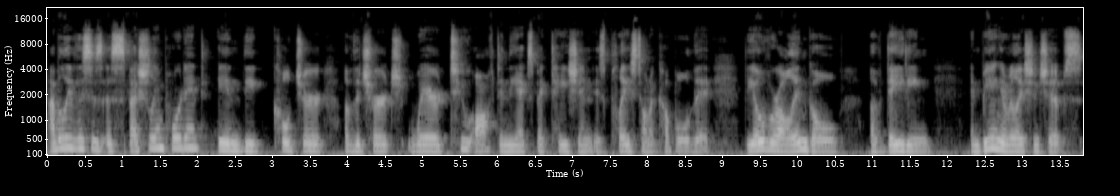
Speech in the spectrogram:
I believe this is especially important in the culture of the church where too often the expectation is placed on a couple that the overall end goal of dating and being in relationships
